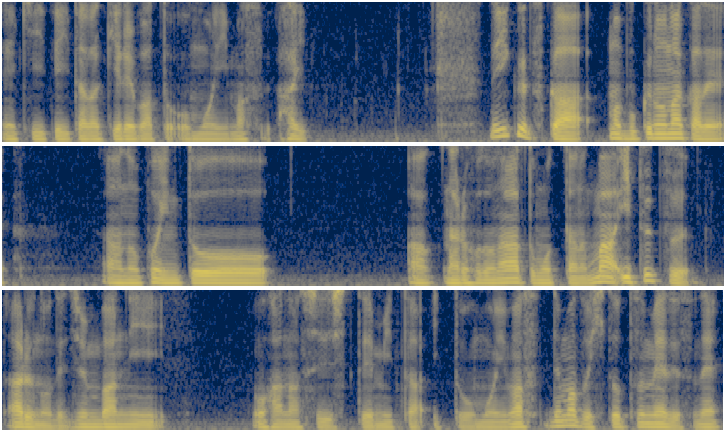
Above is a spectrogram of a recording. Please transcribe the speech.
え聞いていただければと思います。はい、でいくつか、まあ、僕の中であのポイントあなるほどなと思ったのまあ5つあるので順番にお話ししてみたいと思います。でまず1つ目ですね。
